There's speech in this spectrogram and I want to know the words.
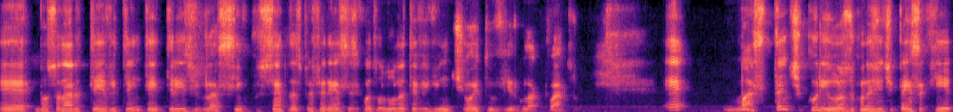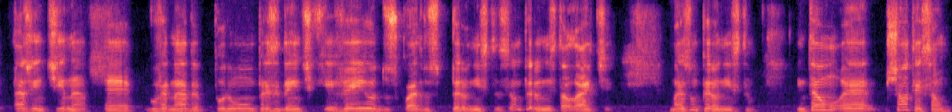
É, Bolsonaro teve 33,5% das preferências, enquanto Lula teve 28,4%. É bastante curioso quando a gente pensa que a Argentina é governada por um presidente que veio dos quadros peronistas. É um peronista light, mas um peronista. Então, é, chama atenção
